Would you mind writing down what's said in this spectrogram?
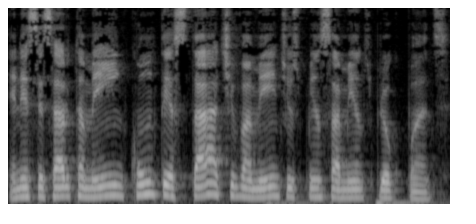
É necessário também contestar ativamente os pensamentos preocupantes.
